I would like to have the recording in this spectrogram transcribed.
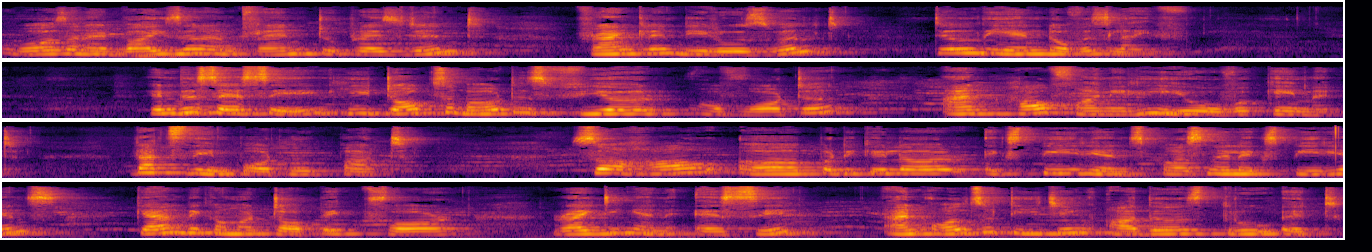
was an advisor and friend to President Franklin D. Roosevelt till the end of his life. In this essay, he talks about his fear of water and how finally he overcame it. That's the important part. So how a particular experience, personal experience can become a topic for writing an essay and also teaching others through it.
